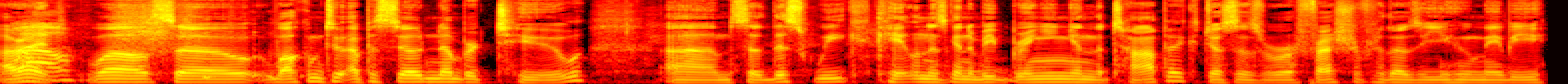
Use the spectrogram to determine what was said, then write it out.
All right. Wow. Well, so welcome to episode number two. Um, so this week, Caitlin is going to be bringing in the topic, just as a refresher for those of you who maybe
